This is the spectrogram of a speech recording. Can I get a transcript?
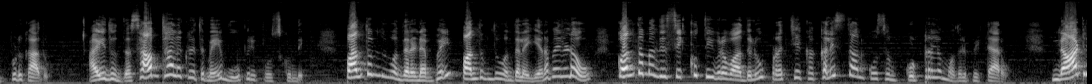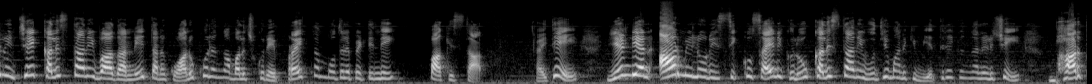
ఇప్పుడు కాదు. ఐదు దశాబ్దాల క్రితమే ఊపిరి పోసుకుంది. పంతొమ్మిది వందల డెబ్బై పంతొమ్మిది వందల ఎనభైలలో కొంతమంది సిక్కు తీవ్రవాదులు ప్రత్యేక ఖలిస్తాన్ కోసం కుట్రలు మొదలుపెట్టారు. నాటి నుంచే ఖలిస్తానీ వాదాన్ని తనకు అనుకూలంగా మలుచుకునే ప్రయత్నం మొదలుపెట్టింది పాకిస్తాన్. అయితే ఇండియన్ ఆర్మీలోని సిక్కు సైనికులు ఖలిస్తానీ ఉద్యమానికి వ్యతిరేకంగా నిలిచి భారత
